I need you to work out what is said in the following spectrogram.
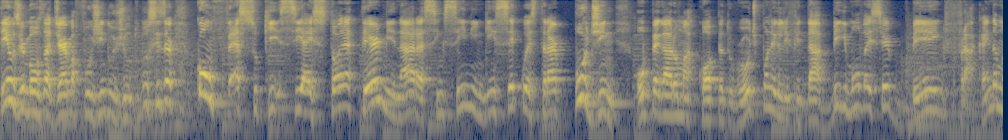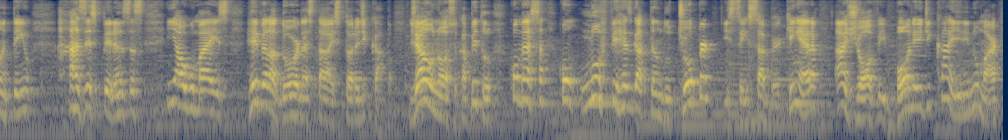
Tem os irmãos da Germa fugindo junto do Caesar. Confesso que se a história terminar assim sem ninguém sequestrar Pudim. Ou pegar uma cópia do Road Poneglyph da Big Mom vai ser bem fraca. Ainda mantenho as esperanças em algo mais revelador nesta história de capa. Já o nosso capítulo começa com Luffy resgatando Chopper. E sem saber quem era, a jovem Bonnie de caírem no mar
